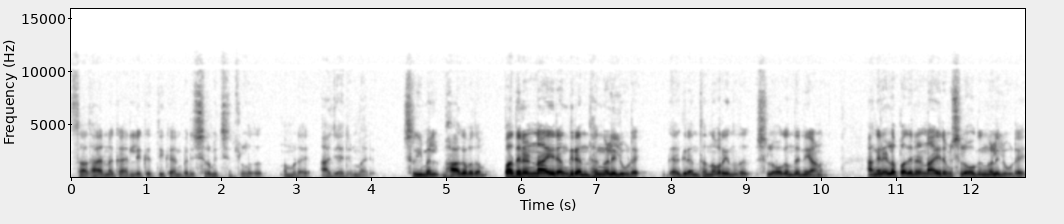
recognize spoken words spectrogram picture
സാധാരണക്കാരിലേക്ക് എത്തിക്കാൻ പരിശ്രമിച്ചിട്ടുള്ളത് നമ്മുടെ ആചാര്യന്മാർ ശ്രീമൽ ഭാഗവതം പതിനെണ്ണായിരം ഗ്രന്ഥങ്ങളിലൂടെ ഗ്രന്ഥം എന്ന് പറയുന്നത് ശ്ലോകം തന്നെയാണ്. അങ്ങനെയുള്ള പതിനെണ്ണായിരം ശ്ലോകങ്ങളിലൂടെ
